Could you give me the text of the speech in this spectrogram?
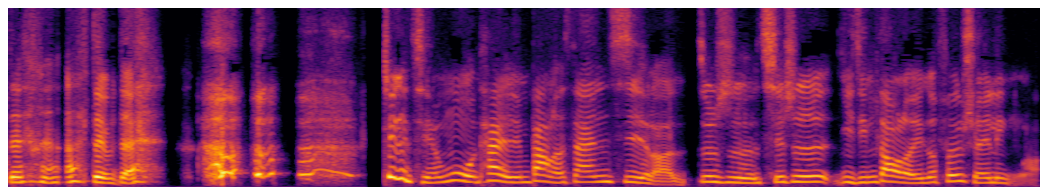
对 啊，对不对？这个节目它已经办了三季了，就是其实已经到了一个分水岭了。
